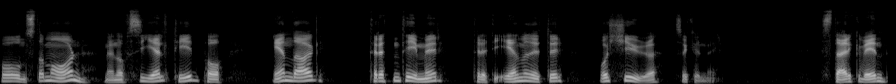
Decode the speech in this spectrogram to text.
på onsdag morgen med en offisiell tid på 1 dag, 13 timer, 31 minutter og 20 sekunder. Sterk vind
